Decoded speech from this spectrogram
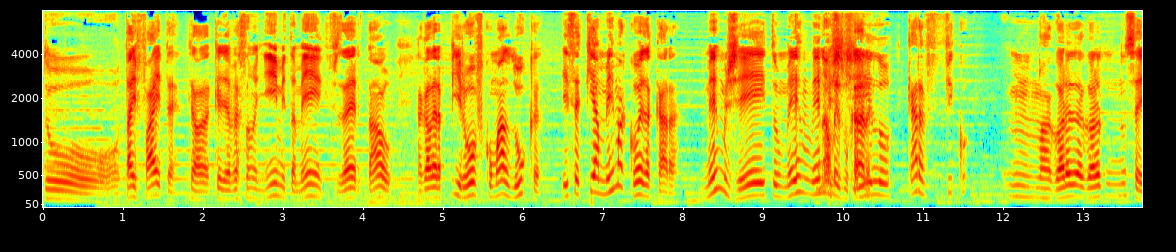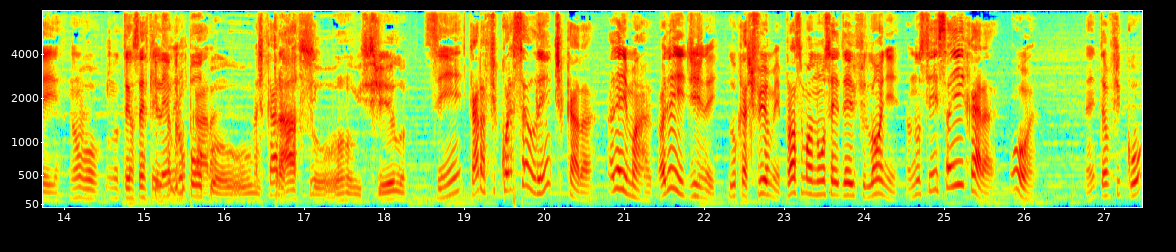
do. TIE Fighter? Aquela, aquela versão anime também que fizeram e tal. A galera pirou, ficou maluca. Isso aqui é a mesma coisa, cara. Mesmo jeito, mesmo, mesmo Não, mesmo cara? estilo. cara, ficou. Hum, agora, agora não sei. Não vou. Não tenho Que certeza. lembra um mesmo, cara. pouco o Mas, cara, traço, o estilo. Sim, cara, ficou excelente, cara. Olha aí, Marvel. Olha aí, Disney. Lucasfilm, próximo anúncio aí, Dave Filoni. Anuncia isso aí, cara. Porra. Né, Então ficou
